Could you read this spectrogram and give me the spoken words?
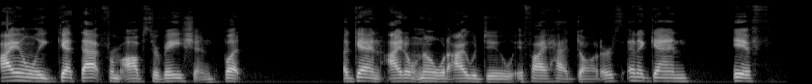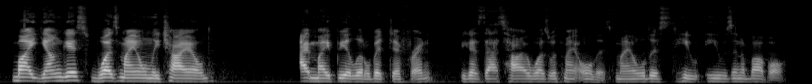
I only get that from observation, but again, I don't know what I would do if I had daughters. And again, if my youngest was my only child, I might be a little bit different because that's how I was with my oldest. My oldest, he he was in a bubble.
